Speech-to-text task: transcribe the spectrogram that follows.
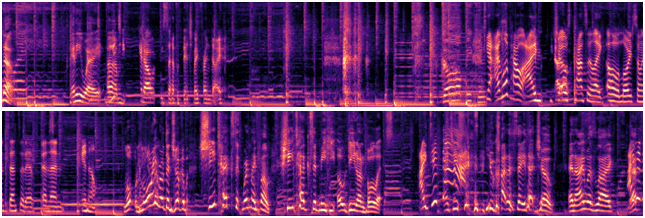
no. Anyway, um, you take it out. You son of a bitch. My friend died. Don't be Yeah, I love how I'm Joe's constantly like, "Oh, Lori's so insensitive," and then you know, Lo- Lori wrote the joke. About, she texted. Where's my phone? She texted me he OD'd on bullets. I did And she said, "You gotta say that joke." And I was like, I didn't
